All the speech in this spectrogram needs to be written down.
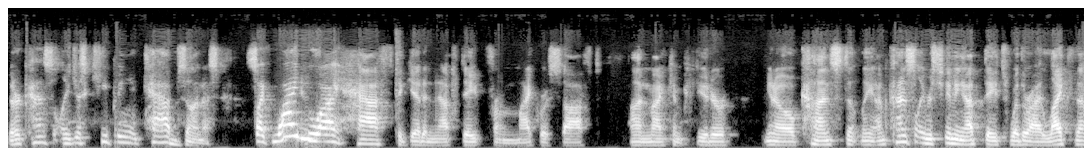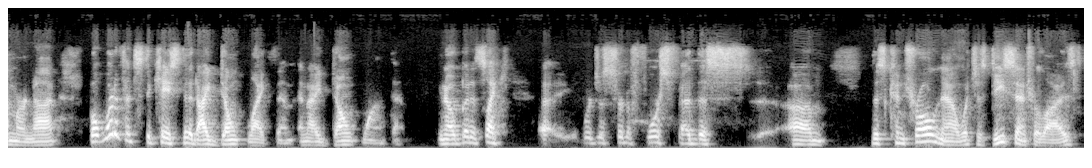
that are constantly just keeping tabs on us. It's like, why do I have to get an update from Microsoft on my computer? You know, constantly, I'm constantly receiving updates whether I like them or not. But what if it's the case that I don't like them and I don't want them? You know, but it's like uh, we're just sort of force fed this um, this control now, which is decentralized,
